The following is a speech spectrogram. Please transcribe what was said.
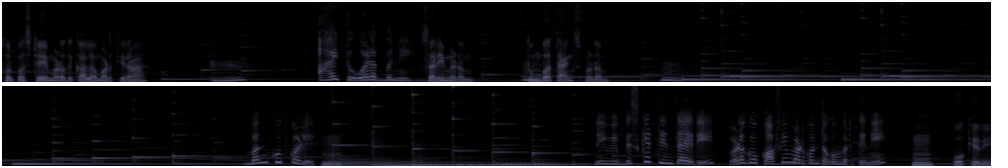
ಸ್ವಲ್ಪ ಸ್ಟೇ ಮಾಡೋದಕ್ಕೆ ಅಲೋ ಮಾಡ್ತೀರಾ? ಹ್ಮ್. ಆಯ್ತು ಒಳಗ್ ಬನ್ನಿ. ಸರಿ ಮೇಡಮ್. ತುಂಬಾ ಥ್ಯಾಂಕ್ಸ್ ಮೇಡಮ್. ಹ್ಮ್. ಬಂದ್ ಕೂತ್ಕೊಳ್ಳಿ. ಹ್ಞೂ ನೀವು ಈ ಬಿಸ್ಕೆಟ್ ತಿಂತಾ ಇರಿ ಒಳಗೋ ಕಾಫಿ ಮಾಡ್ಕೊಂಡು ತಗೊಂಬರ್ತೀನಿ. ಹ್ಮ್ ಓಕೆ ರೀ.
